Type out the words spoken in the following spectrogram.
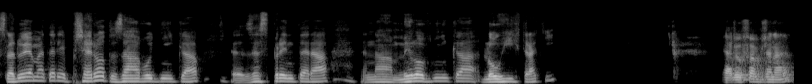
sledujeme tedy přerod závodníka eh, ze sprintera na milovníka dlouhých tratí? Já doufám, že ne.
